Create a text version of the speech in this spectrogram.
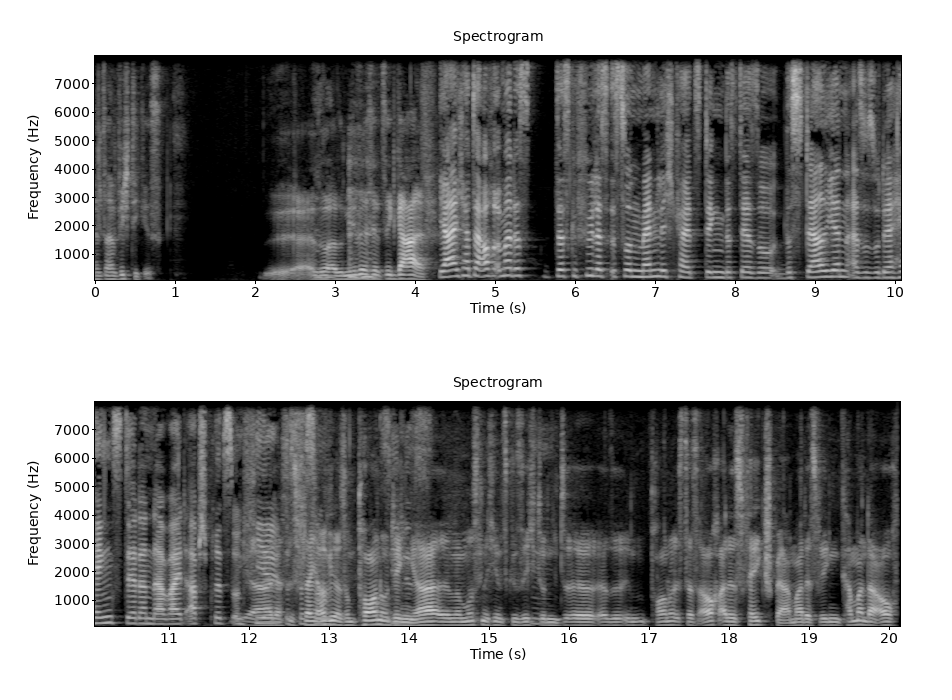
wenn es einem wichtig ist. Äh, also, also mir wäre es jetzt egal. Ja, ich hatte auch immer das, das Gefühl, es ist so ein Männlichkeitsding, dass der so, the Stallion, also so der Hengst, der dann da weit abspritzt und ja, viel. Das, das ist vielleicht so auch wieder so ein Porno-Ding, ja. Äh, man muss nicht ins Gesicht mhm. und äh, also im Porno ist das auch alles Fake-Sperma, deswegen kann man da auch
